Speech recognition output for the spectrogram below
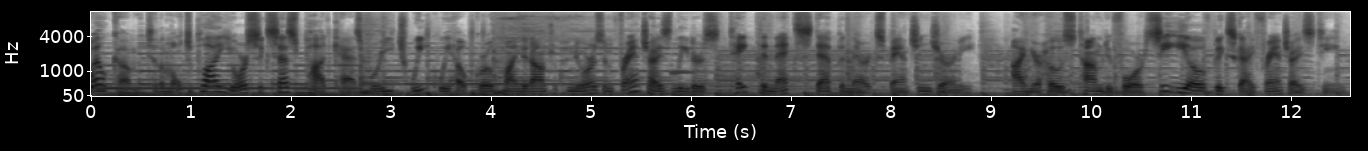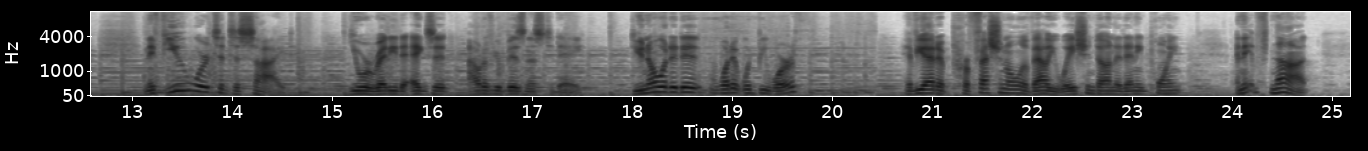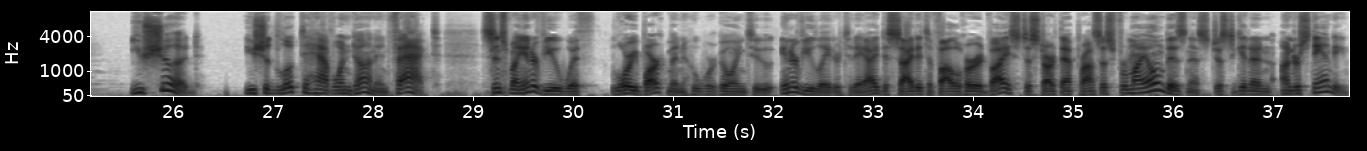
Welcome to the Multiply Your Success podcast, where each week we help growth minded entrepreneurs and franchise leaders take the next step in their expansion journey. I'm your host, Tom Dufour, CEO of Big Sky Franchise Team. And if you were to decide you were ready to exit out of your business today, do you know what it is, what it would be worth? Have you had a professional evaluation done at any point? And if not, you should. You should look to have one done. In fact, since my interview with Laurie Barkman, who we're going to interview later today, I decided to follow her advice to start that process for my own business just to get an understanding.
